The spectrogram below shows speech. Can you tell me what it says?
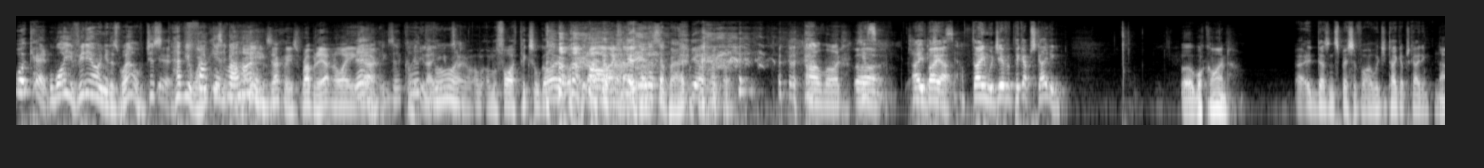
Well, it can. Well, why are you videoing it as well? Just Yeah. have your Fuck wank is and go wrong. home. Yeah, exactly. Just rub it out and away you Yeah, go. exactly. you know, you Lord. can say I'm, I'm a five pixel guy. or- Oh, okay. Yeah, that's not bad. yeah. Oh Lord. Just keep Hey, it to Bayer. yourself. Dane, would you ever pick up skating? Uh, what kind? Uh, it doesn't specify. Would you take up skating? No,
